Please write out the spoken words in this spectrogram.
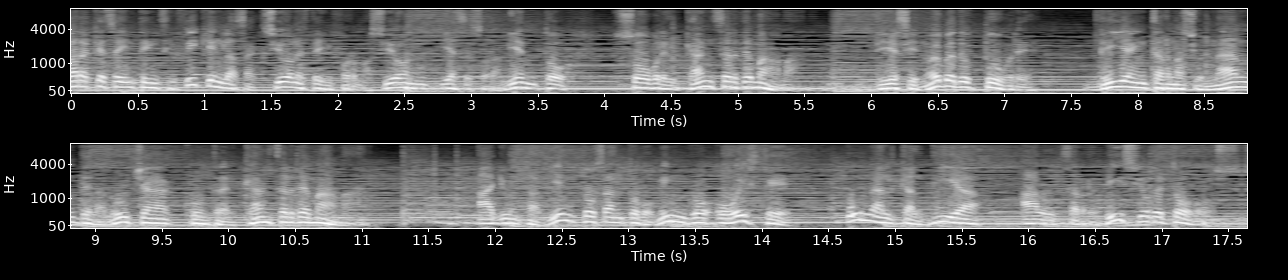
para que se intensifiquen las acciones de información y asesoramiento sobre el cáncer de mama. 19 de octubre, Día Internacional de la Lucha contra el Cáncer de Mama. Ayuntamiento Santo Domingo Oeste, una alcaldía al servicio de todos.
